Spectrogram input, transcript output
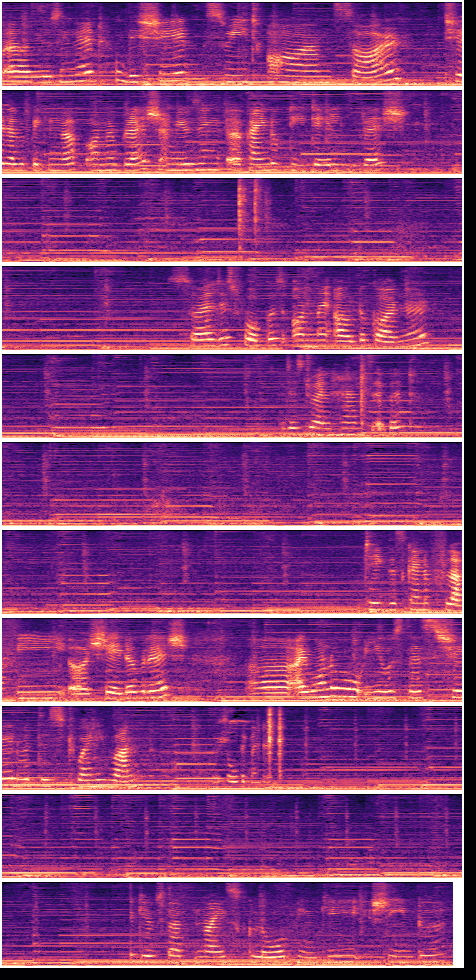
uh, using it. This shade sweet on sour shade I'll be picking up on my brush. I'm using a kind of detailed brush so I'll just focus on my outer corner. Just to enhance a bit. Take this kind of fluffy uh, shader brush. Uh, I want to use this shade with this 21 so so pigmented. Gives that nice glow pinky sheen to it.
